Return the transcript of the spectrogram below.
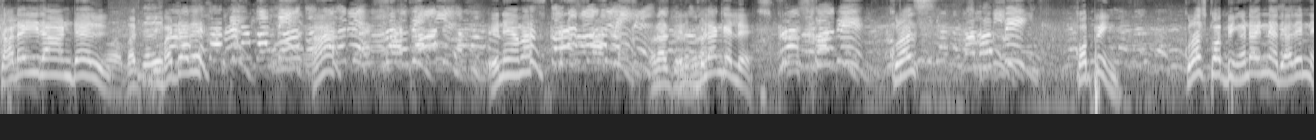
தடை தாண்டல். மற்றது? மற்றது? ஆ? என்னையாமா விலங்கல் குரஸ் கொப்பிங் குரஸ் கொப்பிங் என்னது அது? என்ன?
